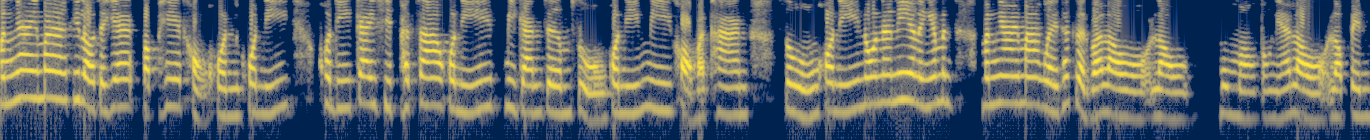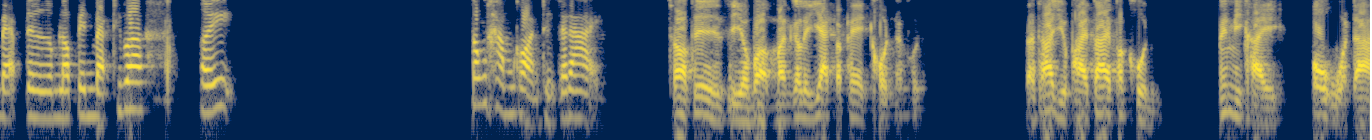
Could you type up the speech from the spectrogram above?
มันง่ายมากที่เราจะแยกประเภทของคน คนนี้ คนนี้ใกล้ชิดพระเจ้า คนนี้มีการเจิมสูง คนนี้มีของประทานสูง คนนี้โน่นนั่นนี่อะไรเงี้ยมันมันง่ายมากเลย ถ้าเกิดว่าเราเรามุมมองตรงเนี้ย เราเราเป็นแบบเดิม เราเป็นแบบที่ว่า เฮ้ย ต้องทำก่อนถึงจะได้ ชอบที่ซีอบอกมันก็เลยแยกประเภทคนนะคุณ แต่ถ้าอยู่ภายใต้พระคุณ ไม่มีใครโอ้อวดได้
